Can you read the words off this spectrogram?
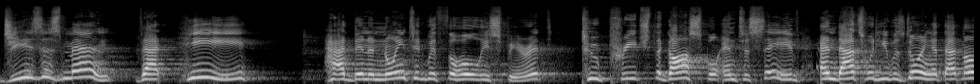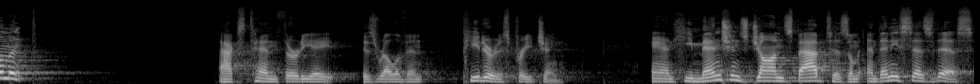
Jesus meant that he had been anointed with the Holy Spirit to preach the gospel and to save, and that's what he was doing at that moment. Acts 10 38 is relevant. Peter is preaching, and he mentions John's baptism, and then he says this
